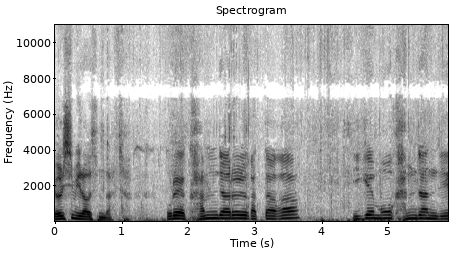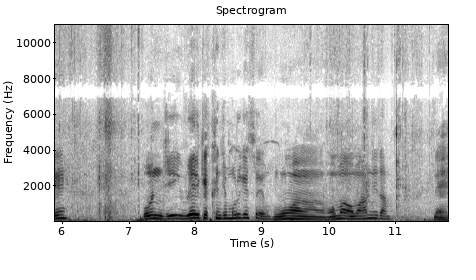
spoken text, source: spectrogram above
열심히 일하고 있습니다. 자, 올해 감자를 갖다가 이게 뭐 감자인지 뭔지 왜 이렇게 큰지 모르겠어요. 우와 어마어마합니다. 네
